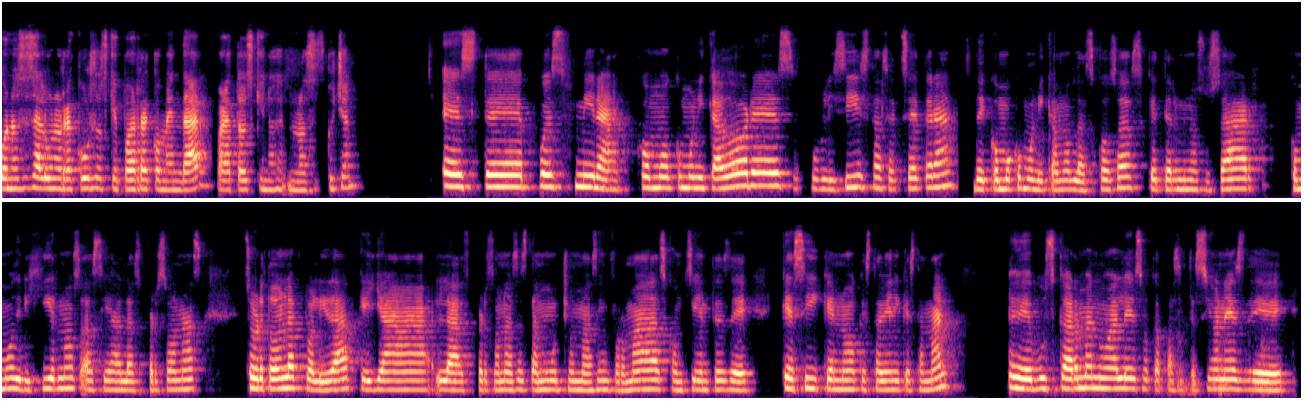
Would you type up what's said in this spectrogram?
¿conoces algunos recursos que puedas recomendar para todos quienes nos escuchan? Este, pues mira, como comunicadores, publicistas, etcétera, de cómo comunicamos las cosas, qué términos usar, cómo dirigirnos hacia las personas, sobre todo en la actualidad, que ya las personas están mucho más informadas, conscientes de que sí, que no, que está bien y que está mal. Eh, buscar manuales o capacitaciones de,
